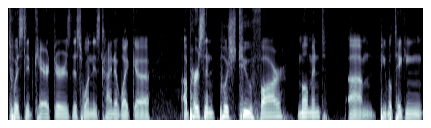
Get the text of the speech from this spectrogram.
twisted characters. This one is kind of like a a person pushed too far moment. Um, people taking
